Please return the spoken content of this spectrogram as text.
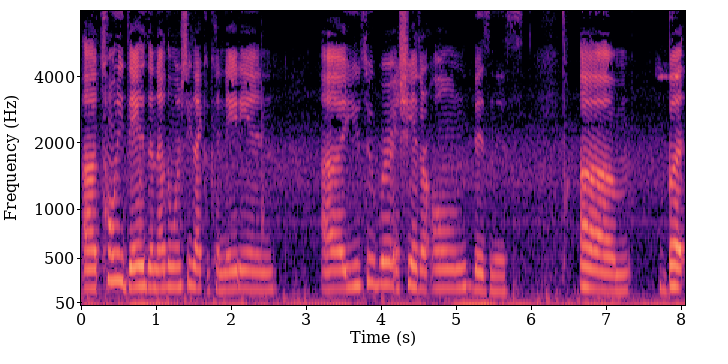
Uh, Tony Daly is another one. She's like a Canadian uh, YouTuber, and she has her own business. Um, but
